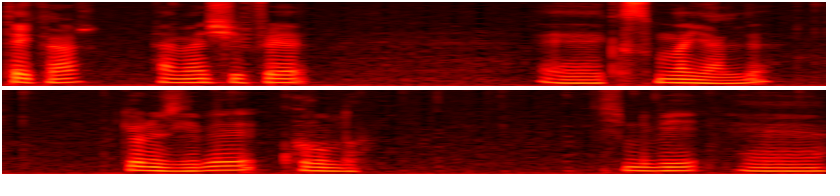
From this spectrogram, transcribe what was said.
Tekrar hemen şifre eee, kısmına geldi. Gördüğünüz gibi kuruldu. Şimdi bir eee,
